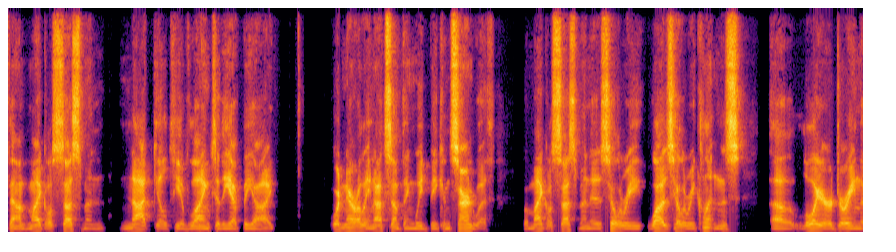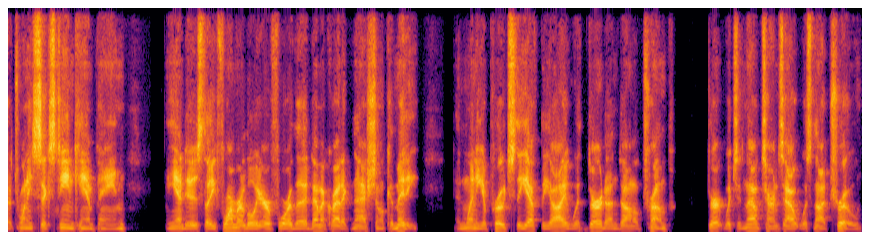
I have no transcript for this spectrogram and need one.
found Michael Sussman not guilty of lying to the FBI. Ordinarily, not something we'd be concerned with. But Michael Sussman is Hillary was Hillary Clinton's uh, lawyer during the 2016 campaign and is the former lawyer for the Democratic National Committee. And when he approached the FBI with dirt on Donald Trump, dirt which it now turns out was not true,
